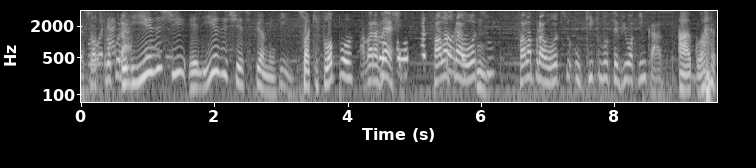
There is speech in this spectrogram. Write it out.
É só tu procurar. Ele ia existir, ele ia existir esse filme. Sim. Só que flopou. Agora, Veste, fala pra Otsu, fala pra Otsu o que, que você viu aqui em casa. Agora.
